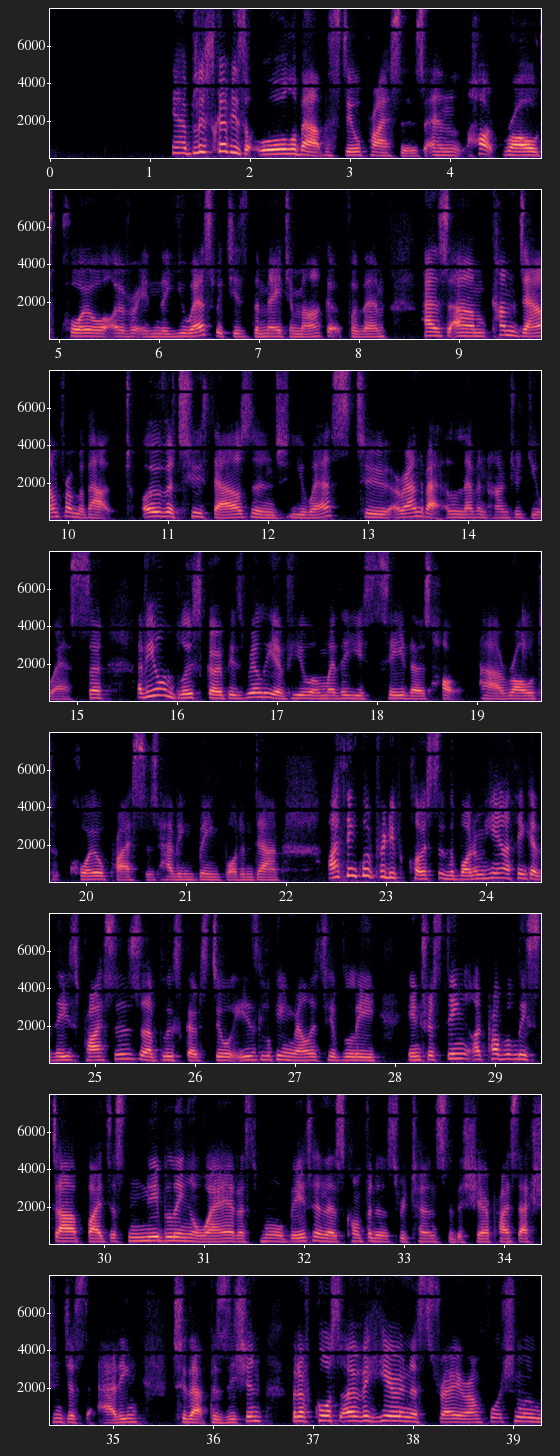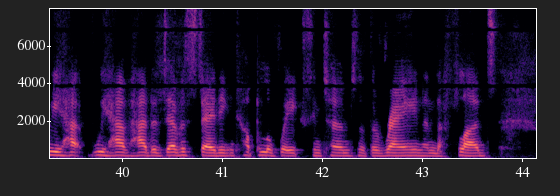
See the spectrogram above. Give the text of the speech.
Yeah, BlueScope is all about the steel prices and hot rolled coil over in the US, which is the major market for them, has um, come down from about over 2000 US to around about 1100 US. So a view on BlueScope is really a view on whether you see those hot uh, rolled coil prices having been bottomed down. I think we're pretty close to the bottom here. I think at these prices, uh, BlueScope still is looking relatively interesting. I'd probably start by just nibbling away at a small bit, and as confidence returns to the share price action, just adding to that position. But of course, over here in Australia, unfortunately, we have we have had a devastating couple of weeks in terms of the rain and the floods.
